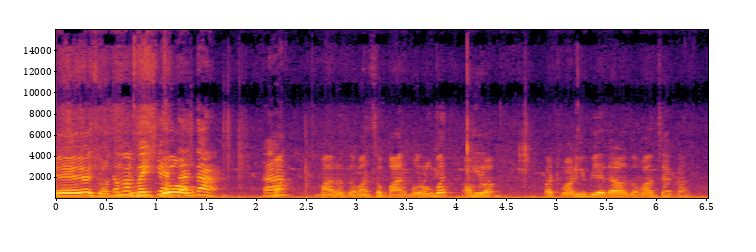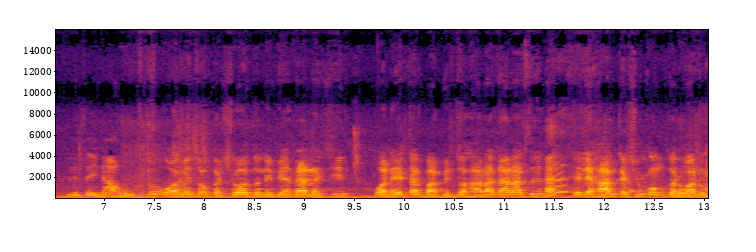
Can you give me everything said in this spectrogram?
એ ભાઈ કહેતા હતા. હા. મારો જવાન છે બાર બરોબર હમણાં. અઠવાડિયું બે દાડા જવાન છે કાં? એટલે જઈને આવું. અમે જો કશો હતો ને બે દાર રાખી અને તાર ભાભી તો હારા દારા છે એટલે હાલ કશું કોમ કરવાનું.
